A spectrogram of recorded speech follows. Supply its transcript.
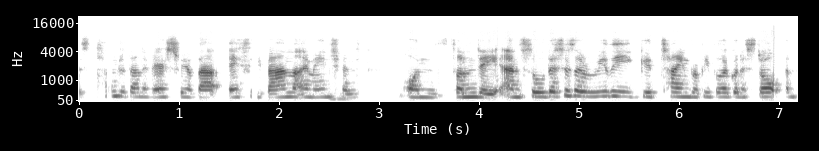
it's the 100th anniversary of that FA ban that I mentioned on Sunday. And so this is a really good time where people are going to stop and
